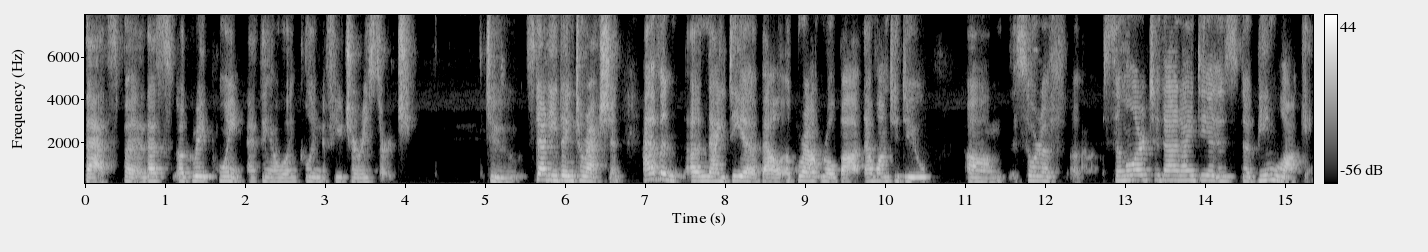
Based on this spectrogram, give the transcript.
bats. But that's a great point. I think I will include in the future research to study the interaction. I have an, an idea about a ground robot I want to do um, sort of uh, similar to that idea is the beam locking.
